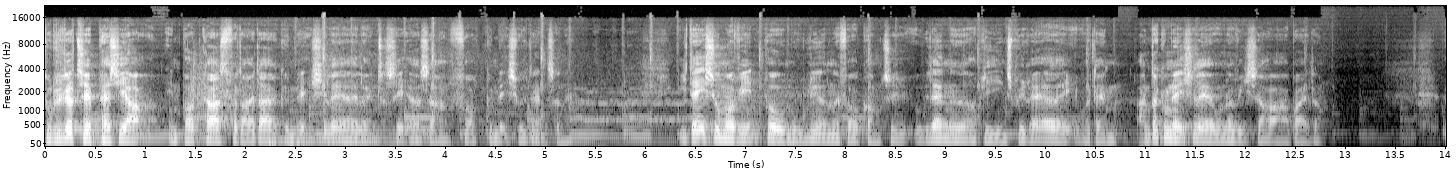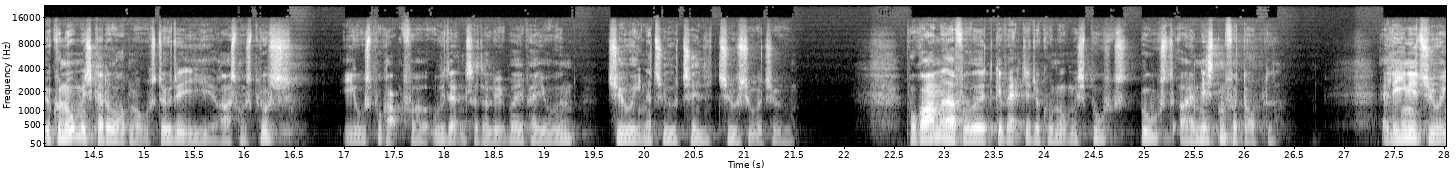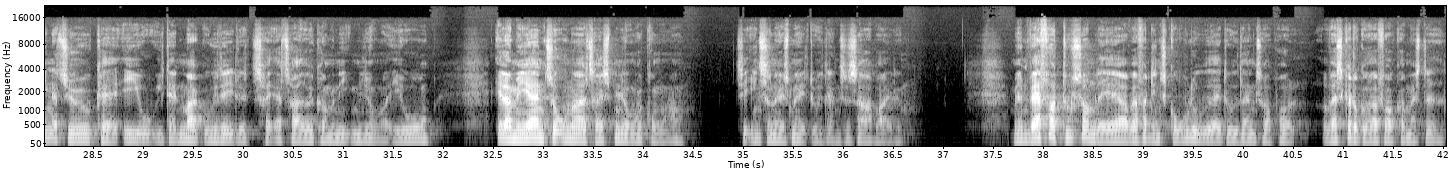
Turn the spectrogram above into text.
Du lytter til Passiar, en podcast for dig, der er gymnasielærer eller interesserer sig for gymnasieuddannelserne. I dag zoomer vi ind på mulighederne for at komme til udlandet og blive inspireret af, hvordan andre gymnasielærer underviser og arbejder. Økonomisk kan du opnå støtte i Erasmus Plus, EU's program for uddannelse, der løber i perioden 2021 til 2027. Programmet har fået et gevaldigt økonomisk boost og er næsten fordoblet. Alene i 2021 kan EU i Danmark uddele 33,9 millioner euro, eller mere end 250 millioner kroner, til internationalt uddannelsesarbejde. Men hvad får du som lærer, og hvad får din skole ud af et uddannelsesophold, og hvad skal du gøre for at komme afsted?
